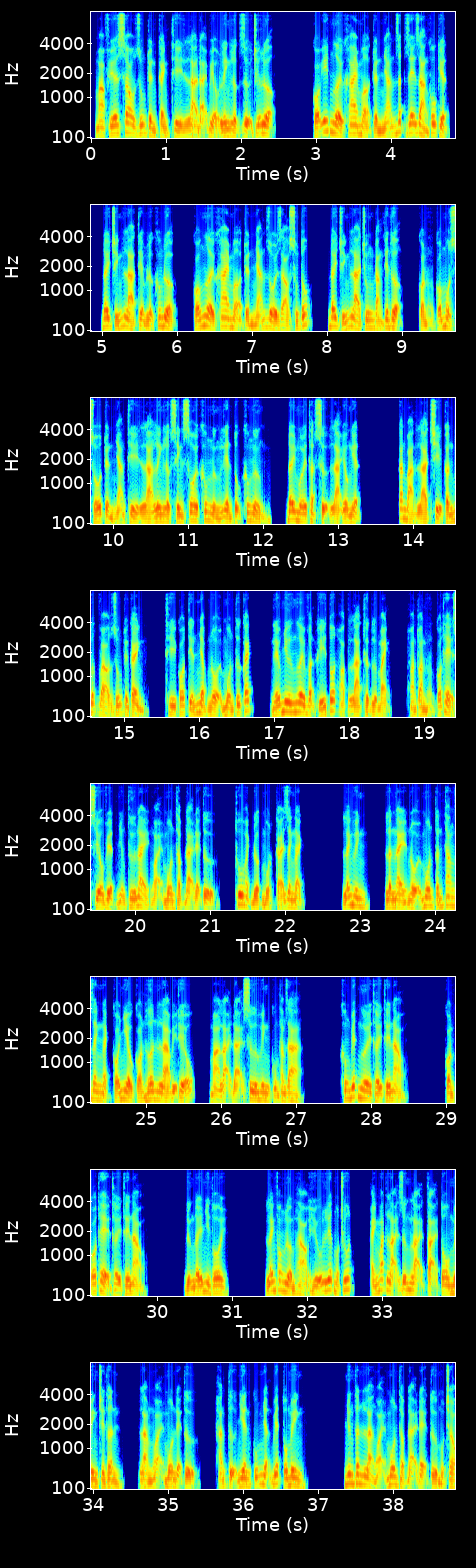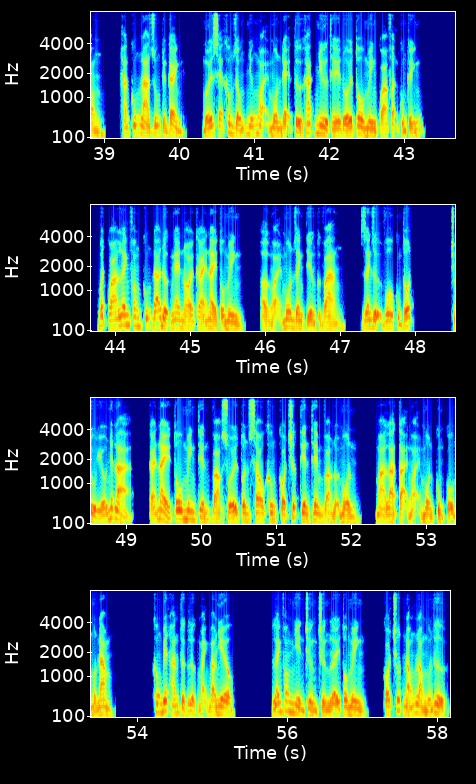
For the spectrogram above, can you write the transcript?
Mà phía sau dung tuyển cảnh thì là đại biểu linh lực dự trữ lượng. Có ít người khai mở tuyển nhãn rất dễ dàng khô kiệt, đây chính là tiềm lực không được. Có người khai mở tuyển nhãn dồi dào sung túc, đây chính là trung đẳng thiên thượng. Còn có một số tuyển nhãn thì là linh lực sinh sôi không ngừng, liên tục không ngừng, đây mới thật sự là yêu nghiệt. Căn bản là chỉ cần bước vào dung tuyển cảnh thì có tiến nhập nội môn tư cách, nếu như ngươi vận khí tốt hoặc là thực lực mạnh, hoàn toàn có thể siêu việt những thứ này ngoại môn thập đại đệ tử, thu hoạch được một cái danh lệch lãnh huynh, lần này nội môn tấn thăng danh ngạch có nhiều còn hơn là bị thiếu, mà lại đại sư huynh cũng tham gia. Không biết ngươi thấy thế nào? Còn có thể thấy thế nào? Đứng đấy nhìn thôi. Lãnh phong lường hảo hữu liếc một chút, ánh mắt lại dừng lại tại tô minh trên thân làm ngoại môn đệ tử, hắn tự nhiên cũng nhận biết tô minh. Nhưng thân là ngoại môn thập đại đệ tử một trong, hắn cũng là dũng tuyển cảnh, mới sẽ không giống những ngoại môn đệ tử khác như thế đối tô minh quá phận cung kính. Bất quá lãnh phong cũng đã được nghe nói cái này tô minh, ở ngoại môn danh tiếng cực vang, danh dự vô cùng tốt. Chủ yếu nhất là cái này tô minh tiến vào suối tuần sau không có trước tiên thêm vào nội môn, mà là tại ngoại môn củng cố một năm. Không biết hắn thực lực mạnh bao nhiêu. Lãnh phong nhìn chừng chừng lấy tô minh, có chút nóng lòng muốn thử.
